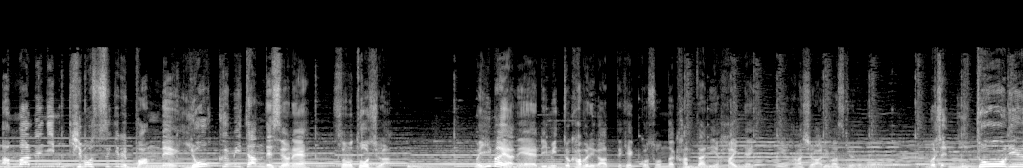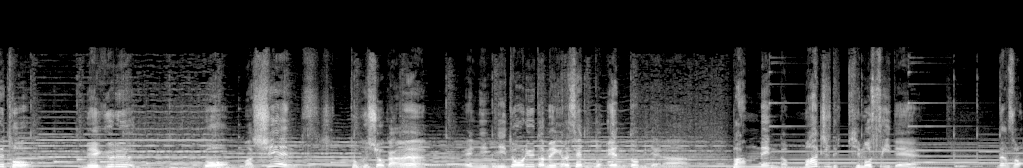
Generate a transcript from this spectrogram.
あまりにもキモすぎる盤面よく見たんですよねその当時は、まあ、今やねリミットかぶりがあって結構そんな簡単に入んないっていう話はありますけれどもマジで二刀流とめぐるを、まあ、支援特殊召喚え二刀流とめぐるセットエンドみたいな盤面がマジでキモすぎてなんかその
